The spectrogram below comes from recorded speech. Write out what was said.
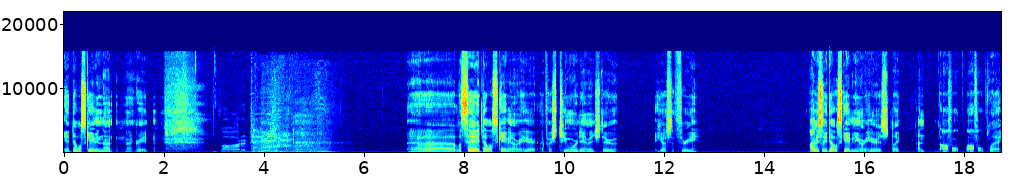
Yeah, double Skaven, not not great. Uh, let's say I double Skaven over here. I push two more damage through. He goes to three. Obviously, double Skavening over here is like an awful, awful play.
